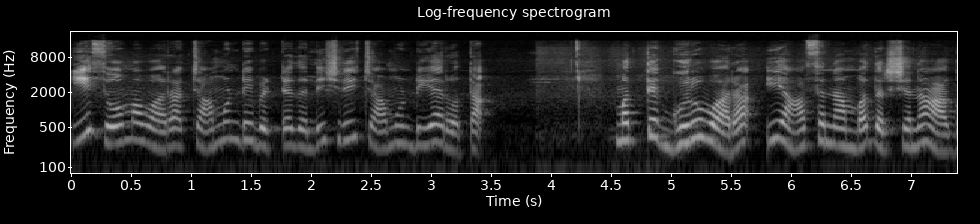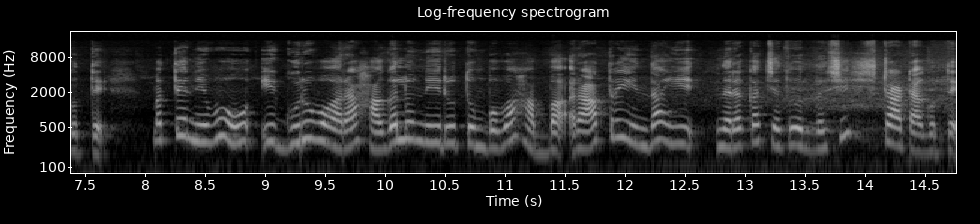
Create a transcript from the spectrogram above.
ಈ ಸೋಮವಾರ ಚಾಮುಂಡಿ ಬೆಟ್ಟದಲ್ಲಿ ಶ್ರೀ ಚಾಮುಂಡಿಯ ರಥ. ಮತ್ತು ಗುರುವಾರ ಈ ಹಾಸನಾಂಬ ದರ್ಶನ ಆಗುತ್ತೆ. ಮತ್ತು ನೀವು ಈ ಗುರುವಾರ ಹಗಲು ನೀರು ತುಂಬುವ ಹಬ್ಬ ರಾತ್ರಿಯಿಂದ ಈ ನರಕ ಚತುರ್ದಶಿ ಸ್ಟಾರ್ಟ್ ಆಗುತ್ತೆ.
